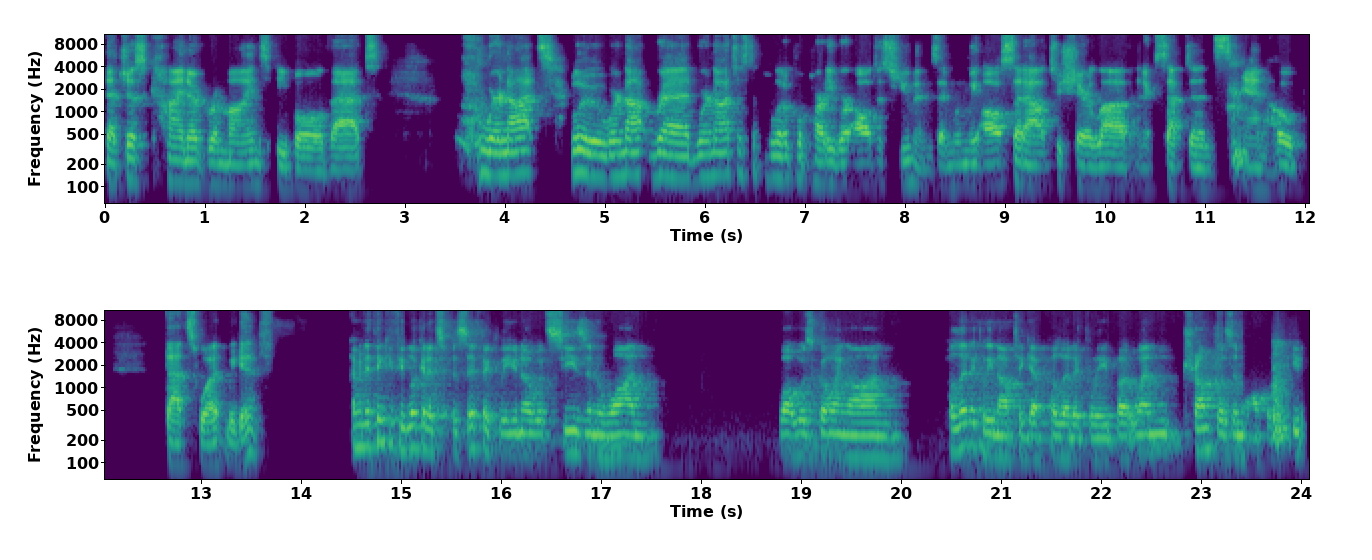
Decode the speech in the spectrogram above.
that just kind of reminds people that we're not blue, we're not red, we're not just a political party, we're all just humans. And when we all set out to share love and acceptance and hope, that's what we give. I mean, I think if you look at it specifically, you know, with season one, what was going on politically, not to get politically, but when Trump was in office, people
